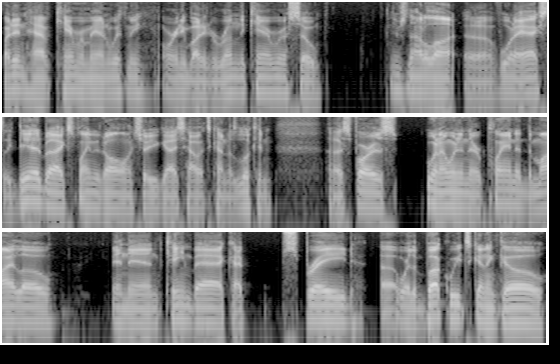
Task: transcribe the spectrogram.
I didn't have cameraman with me or anybody to run the camera, so there's not a lot of what I actually did, but I explained it all and show you guys how it's kind of looking. Uh, as far as when I went in there, planted the Milo, and then came back, I sprayed uh, where the buckwheat's going to go.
